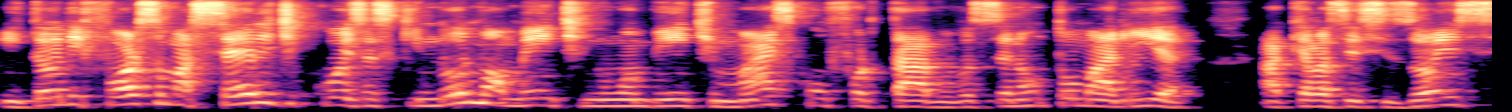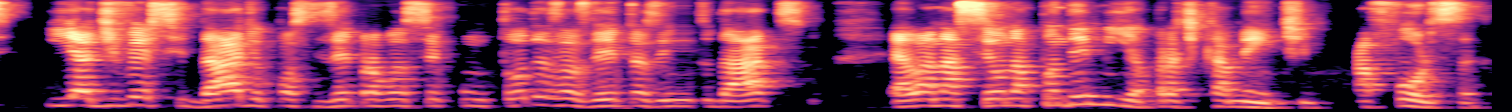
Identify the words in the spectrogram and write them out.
Então ele força uma série de coisas que normalmente num ambiente mais confortável você não tomaria aquelas decisões e a diversidade, eu posso dizer para você com todas as letras dentro da Axo, ela nasceu na pandemia, praticamente, a força.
